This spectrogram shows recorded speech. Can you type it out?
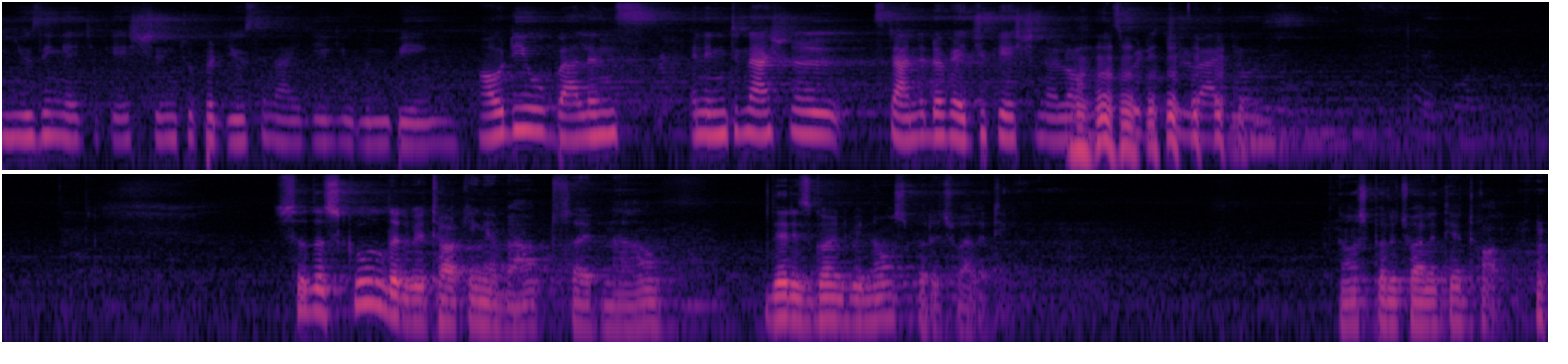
in using education to produce an ideal human being? How do you balance an international standard of education along with spiritual values? So the school that we're talking about right now, there is going to be no spirituality. No spirituality at all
